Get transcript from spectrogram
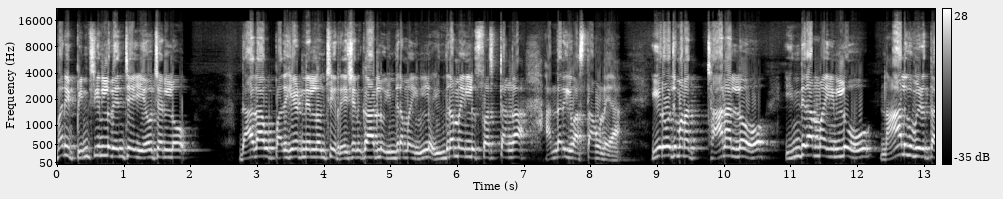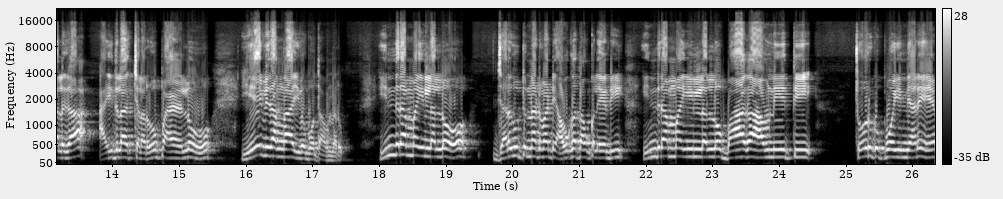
మరి పింఛన్లు పెంచే యోచనలో దాదాపు పదిహేడు నెలల నుంచి రేషన్ కార్డులు ఇంద్రమ ఇల్లు ఇంద్రమ ఇల్లు స్పష్టంగా అందరికీ వస్తూ ఉన్నాయా? ఈరోజు మన ఛానల్లో ఇందిరమ్మ ఇల్లు నాలుగు విడతలుగా ఐదు లక్షల రూపాయలు ఏ విధంగా ఇవ్వబోతా ఉన్నారు? ఇందిరమ్మ ఇళ్ళలో జరుగుతున్నటువంటి అవకతవకలు ఏంటి ఇందిరమ్మ ఇళ్ళలో బాగా అవినీతి చోరుకుపోయింది అనే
